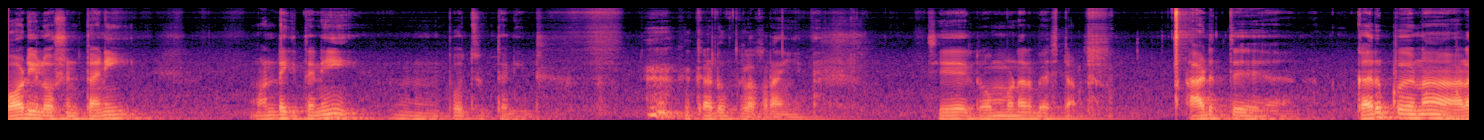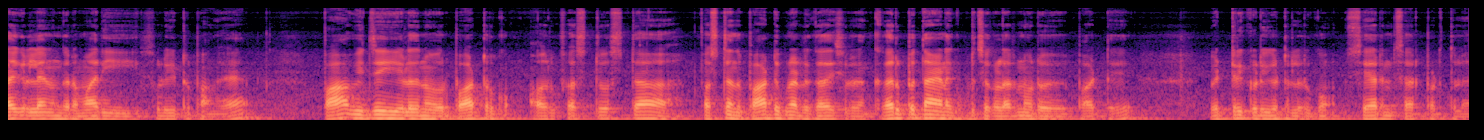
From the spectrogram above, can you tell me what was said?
பாடி லோஷன் தனி மண்டைக்கு தனி போச்சுக்கு தனி. கடுப்பு கிளப்புறாங்க சரி ரொம்ப நேரம் பெஸ்ட்டாக அடுத்து கருப்புனா அழகு இல்லைங்கிற மாதிரி சொல்லிகிட்டு இருப்பாங்க. பா விஜய் எழுதின ஒரு பாட்டு இருக்கும். அவருக்கு ஃபஸ்ட்டு ஃபஸ்ட்டாக ஃபஸ்ட்டு அந்த பாட்டுக்கு முன்னாடி கதை சொல்கிறேன் கருப்பு தான் எனக்கு பிடிச்ச கலர்னு ஒரு பாட்டு. வெற்றி கொடிக்கட்டில் இருக்கும். சேரன் சார் படத்தில்.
